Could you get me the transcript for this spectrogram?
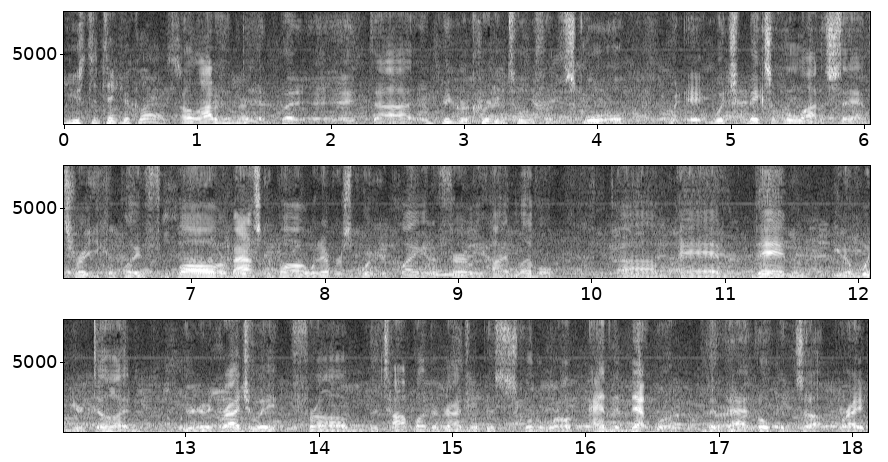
used to take your class. A lot of them did, but it, uh, a big recruiting tool for the school, which makes a whole lot of sense, right? You can play football or basketball, or whatever sport you're playing at a fairly high level um, and then, you know, when you're done, you're going to graduate from the top undergraduate business school in the world and the network that right. that opens up, right?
